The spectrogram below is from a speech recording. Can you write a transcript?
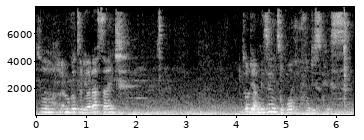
So let me go to the other side. So they are using to work for this case.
